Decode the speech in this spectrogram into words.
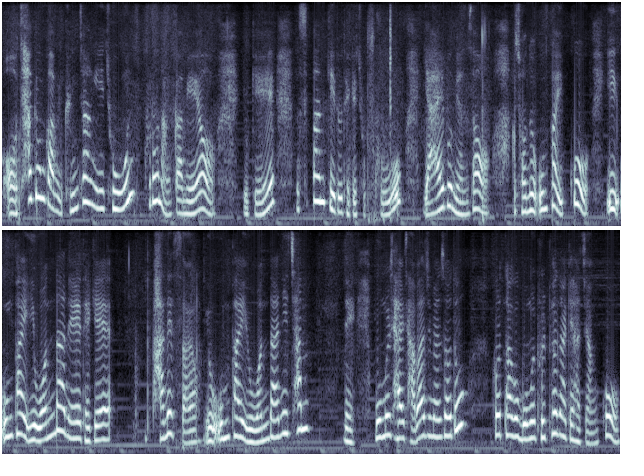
어, 착용감이 굉장히 좋은 그런 안감이에요. 이게 스판기도 되게 좋고 얇으면서 저는 움파 입고 이 움파의 이 원단에 되게 반했어요. 이 움파의 이 원단이 참 네, 몸을 잘 잡아주면서도 그렇다고 몸을 불편하게 하지 않고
